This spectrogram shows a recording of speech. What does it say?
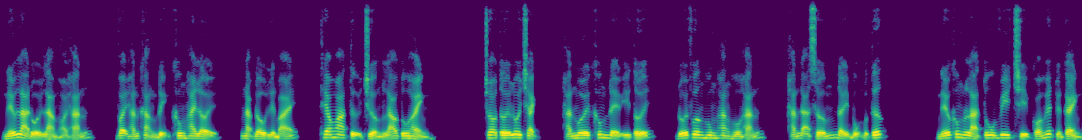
nếu là đổi làm hỏi hắn, vậy hắn khẳng định không hai lời, nạp đầu liền bái, theo hoa tự trưởng lão tu hành. Cho tới lôi trạch, hắn mới không để ý tới, đối phương hung hăng hô hắn hắn đã sớm đầy bụng bực tức. Nếu không là tu vi chỉ có huyết tuyển cảnh,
